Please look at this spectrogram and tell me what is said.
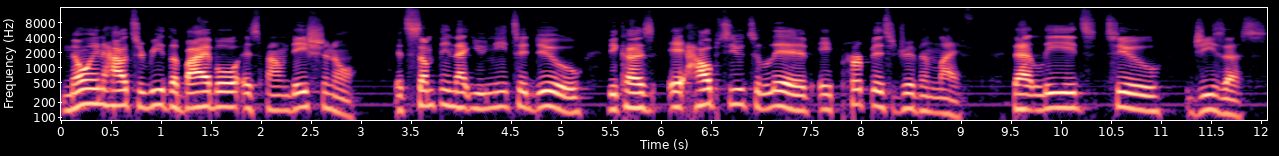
Knowing how to read the Bible is foundational. It's something that you need to do because it helps you to live a purpose driven life that leads to Jesus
